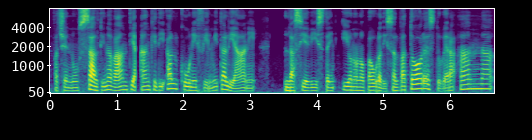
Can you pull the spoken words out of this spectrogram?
facendo un salto in avanti anche di alcuni film italiani. La si è vista in Io non ho paura di Salvatores, dove era Anna,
